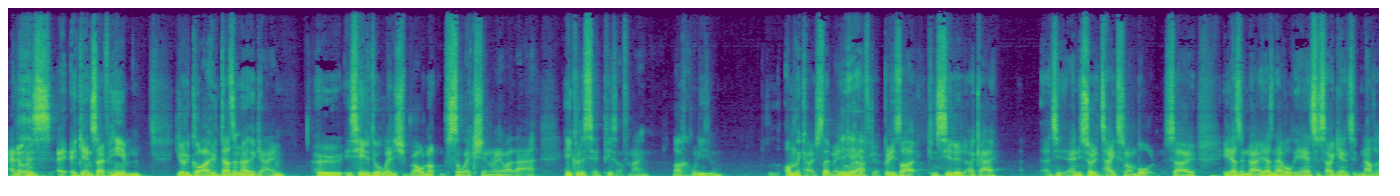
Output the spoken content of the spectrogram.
and it was again so for him you got a guy who doesn't know the game who is here to do a leadership role not selection or anything like that he could have said piss off mate like what are you doing i'm the coach let me look Yeah. after it but he's like considered okay and he sort of takes it on board so he doesn't know he doesn't have all the answers so again it's another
